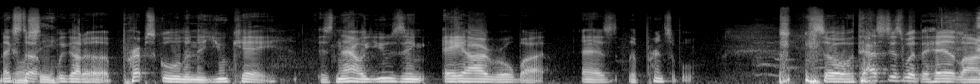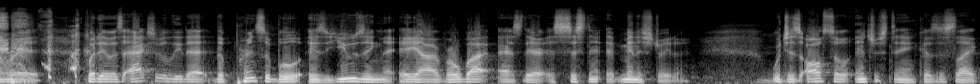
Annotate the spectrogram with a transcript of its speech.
Next up, see. we got a prep school in the UK is now using AI robot as the principal. so that's just what the headline read, but it was actually that the principal is using the AI robot as their assistant administrator, which is also interesting because it's like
